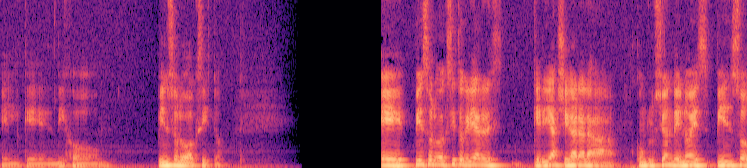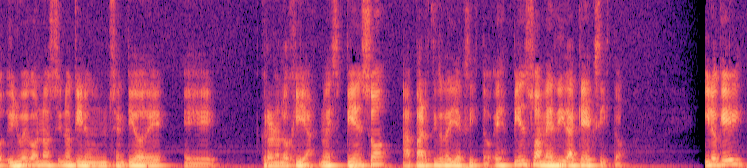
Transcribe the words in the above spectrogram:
el que dijo, pienso luego existo. pienso luego existo quería, quería llegar a la conclusión de no es pienso y luego no, no tiene un sentido de cronología. No es pienso a partir de ahí existo. Es pienso a medida que existo. Y lo que él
